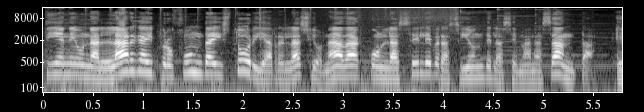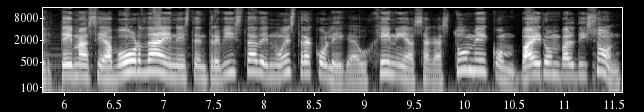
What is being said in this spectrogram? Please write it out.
tiene una larga y profunda historia relacionada con la celebración de la Semana Santa. El tema se aborda en esta entrevista de nuestra colega Eugenia Sagastume con Byron Valdizón,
